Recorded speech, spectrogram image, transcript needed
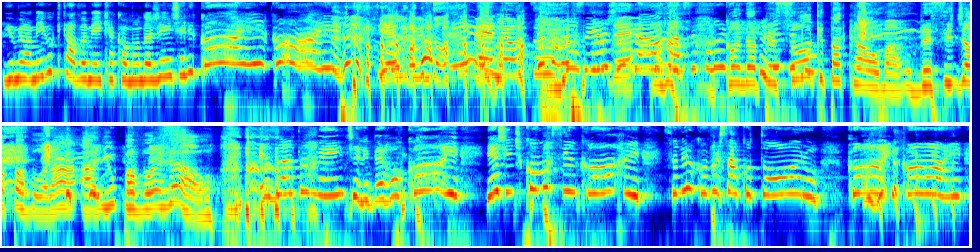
E o meu amigo que tava meio que acalmando a gente, ele corre, corre! Se ele gritou, Ele é o tudo. Você ajudava, você falou Quando a pessoa que tá calma decide apavorar, aí o pavor é real. Exatamente, ele berrou, corre! E a gente, como assim, corre? Você não ia conversar com o touro? Corre, corre!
